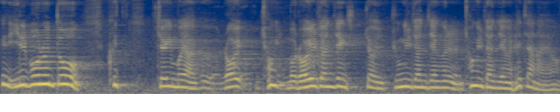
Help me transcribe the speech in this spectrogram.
근데 일본은 또 그 저기 뭐야 그 러일 청뭐 러일 전쟁 저 중일 전쟁을 청일 전쟁을 했잖아요.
